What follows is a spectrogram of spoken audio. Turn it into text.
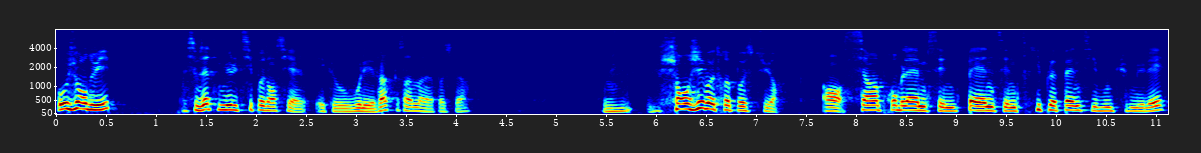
Aujourd'hui, si vous êtes multipotentiel et que vous voulez vaincre le syndrome de l'imposteur, changez votre posture en c'est un problème, c'est une peine, c'est une triple peine si vous cumulez,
